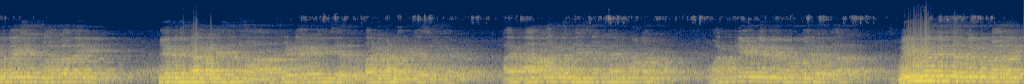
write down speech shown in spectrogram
డొనేషన్ క్లబ్ అని పేరు స్టార్ట్ చేశారు మా రిటైర్ టీచర్ తాడిపండ వెంకటేశ్వర గారు. ఆయన నామకరణం చేశారు నేను అనుకున్నాను. వన్ కే అంటే వెయ్యి రూపాయలు కదా? వెయ్యి మంది సభ్యులు ఉండాలి.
